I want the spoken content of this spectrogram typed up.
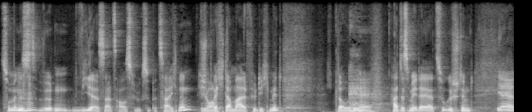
Zumindest mhm. würden wir es als Auswüchse bezeichnen. Ich ja. spreche da mal für dich mit. Ich glaube, du äh. hattest mir da ja zugestimmt. Ja, ja.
